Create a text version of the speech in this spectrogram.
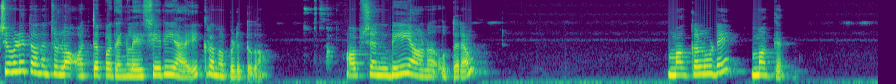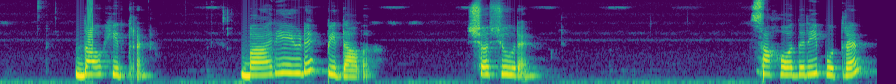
ചുവടെ തന്നിട്ടുള്ള ഒറ്റപ്പദങ്ങളെ ശരിയായി ക്രമപ്പെടുത്തുക. ഓപ്ഷൻ ബി ആണ് ഉത്തരം. മകളുടെ മകൻ. ദൗഹിത്രൻ. ഭാര്യയുടെ പിതാവ്. ശശൂരൻ സഹോദരി പുത്രൻ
